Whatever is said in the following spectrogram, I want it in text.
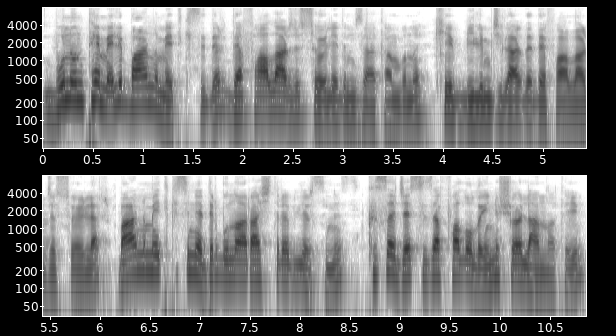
Bunun temeli Barnum etkisidir. Defalarca söyledim zaten bunu ki bilimciler de defalarca söyler. Barnum etkisi nedir? Bunu araştırabilirsiniz. Kısaca size fal olayını şöyle anlatayım.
